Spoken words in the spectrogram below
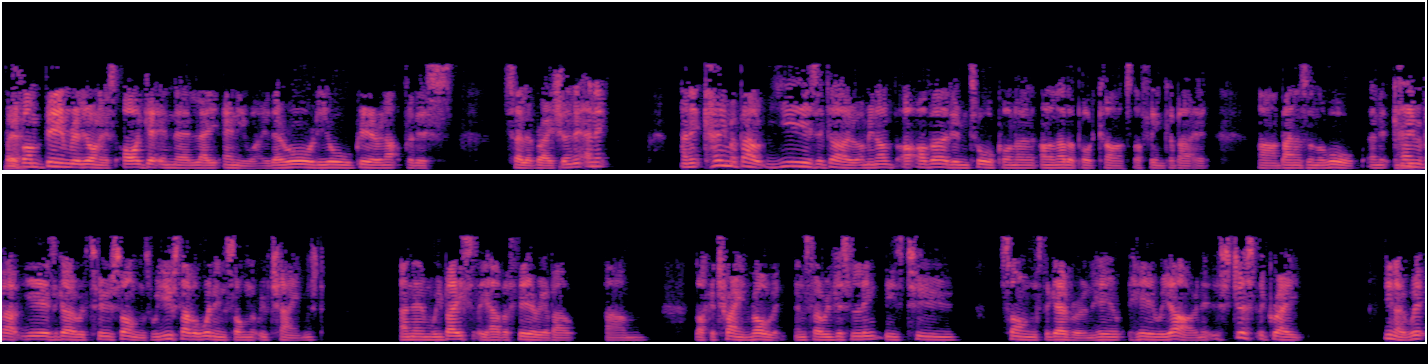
But yeah. if I'm being really honest, I get in there late anyway. They're already all gearing up for this celebration, and it and it, and it came about years ago. I mean, I've I've heard him talk on a on another podcast, I think, about it uh, Banners on the Wall, and it came mm. about years ago with two songs. We used to have a winning song that we've changed, and then we basically have a theory about um, like a train rolling, and so we just linked these two songs together, and here here we are, and it's just a great, you know, we're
